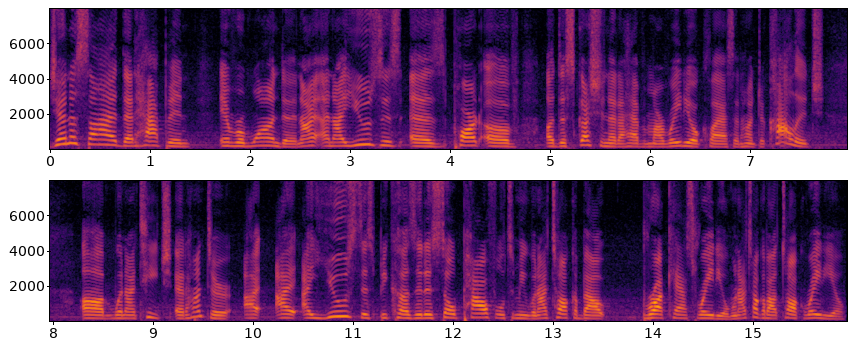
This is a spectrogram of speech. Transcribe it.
genocide that happened in Rwanda, and I and I use this as part of a discussion that I have in my radio class at Hunter College. um, when I teach at Hunter, I, I, I use this because it is so powerful to me when I talk about broadcast radio. When I talk about talk radio,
